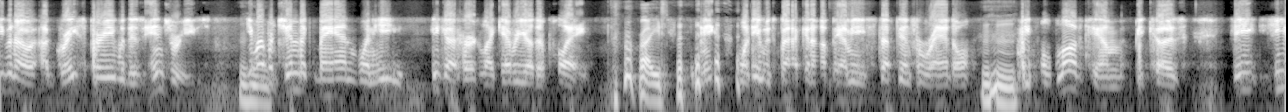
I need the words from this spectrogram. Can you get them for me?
even a, a grace period with his injuries. Mhm. You remember Jim McMahon when he he got hurt like every other play right. when he, when he was backing up. I mean, he stepped in for Randall. hmm People loved him because he he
